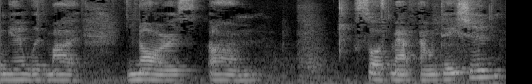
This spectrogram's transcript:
Going in with my NARS um, Soft Matte Foundation.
